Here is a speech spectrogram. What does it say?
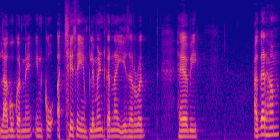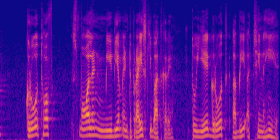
लागू करने, इनको अच्छे से इम्प्लीमेंट करना ये ज़रूरत है अभी। अगर हम growth of small and medium enterprise की बात करें तो ये ग्रोथ अभी अच्छी नहीं है।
